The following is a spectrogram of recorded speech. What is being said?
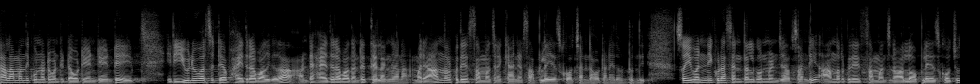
చాలామందికి ఉన్నటువంటి డౌట్ ఏంటి అంటే ఇది యూనివర్సిటీ ఆఫ్ హైదరాబాద్ కదా? అంటే హైదరాబాద్ అంటే తెలంగాణ. మరి ఆంధ్రప్రదేశ్ సంబంధించిన క్యాండిడేట్స్ అప్లై చేసుకోవచ్చు అని డౌట్ అనేది ఉంటుంది. సో ఇవన్నీ కూడా సెంట్రల్ గవర్నమెంట్ జాబ్స్ అండి. ఆంధ్రప్రదేశ్ సంబంధించిన వాళ్ళు అప్లై చేసుకోవచ్చు.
